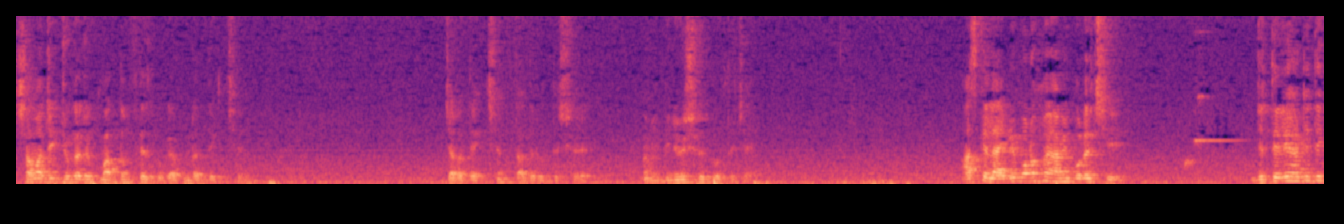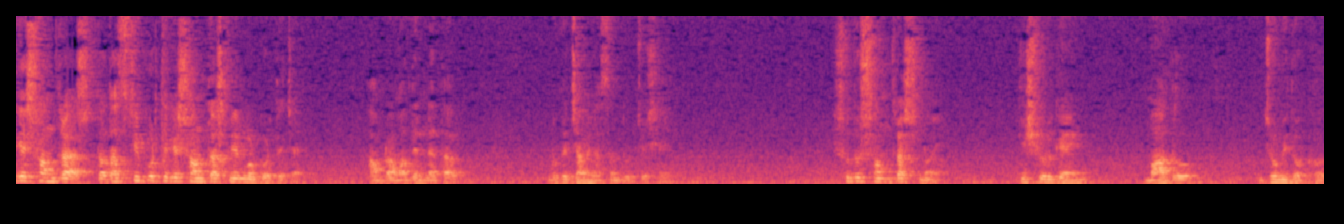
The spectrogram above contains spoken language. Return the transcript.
সামাজিক যোগাযোগ মাধ্যম ফেসবুকে আপনারা দেখছেন। যারা দেখছেন, তাদের উদ্দেশ্যে আমি বিনয়ের বলতে চাই। আজকে লাইভে মনে হয় আমি বলেছি যে তেলিহাটি থেকে সন্ত্রাস তথা শ্রীপুর থেকে সন্ত্রাস নির্মূল করতে চাই আমরা আমাদের নেতা লোকে জামিল হাসান দুর্য সাহেব। শুধু সন্ত্রাস নয় কিশোর গ্যাং, মাদক, জমি দখল,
